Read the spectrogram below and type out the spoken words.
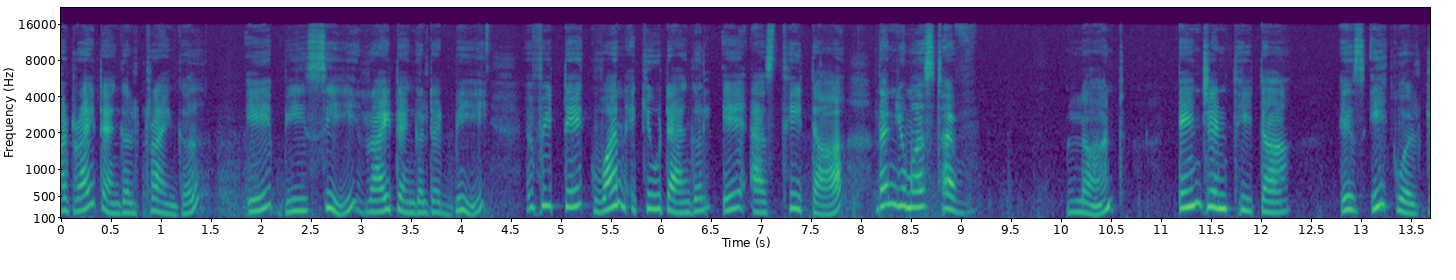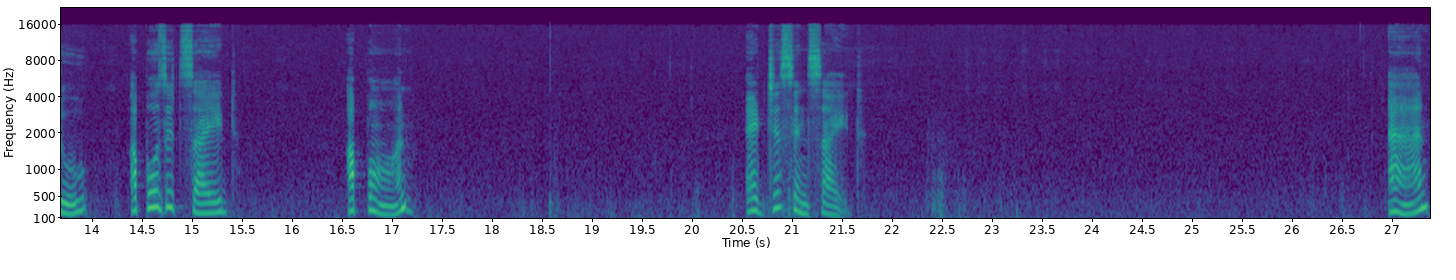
a right angle triangle ABC, right angled at B. If we take one acute angle A as theta, then you must have learnt tangent theta is equal to opposite side upon adjacent side. and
